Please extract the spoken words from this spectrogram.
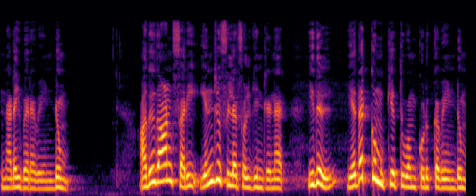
நடைபெற வேண்டும். அதுதான் சரி என்று சிலர் சொல்கின்றனர். இதில் எதற்கு முக்கியத்துவம் கொடுக்க வேண்டும்?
